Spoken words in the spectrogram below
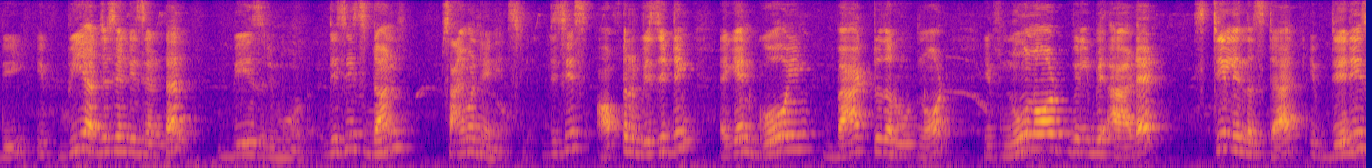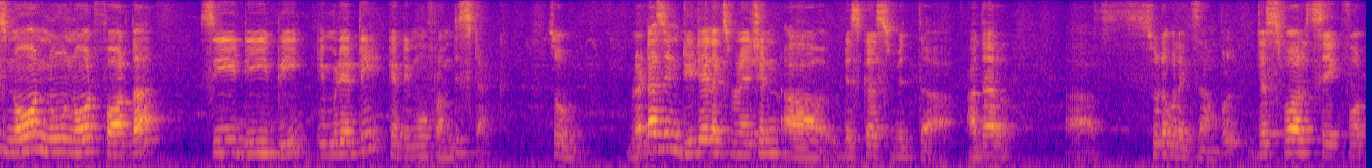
d. If b adjacent is entered b is removed. This is done simultaneously. This is after visiting again going back to the root node. If new node will be added still in the stack. If there is no new node for the CDB immediately can remove from the stack. So let us in detail explanation uh, discuss with uh, other uh, suitable example. Just for sake for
